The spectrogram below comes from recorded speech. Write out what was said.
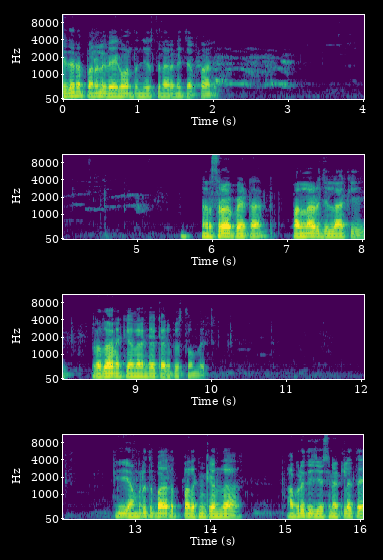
ఏదైనా పనులు వేగవంతం చేస్తున్నారని చెప్పాలి. నరసరావుపేట పల్నాడు జిల్లాకి ప్రధాన కేంద్రంగా కనిపిస్తుంది. ఈ అమృత భారత్ పథకం కింద అభివృద్ధి చేసినట్లయితే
